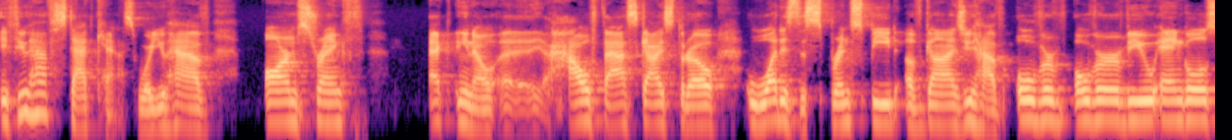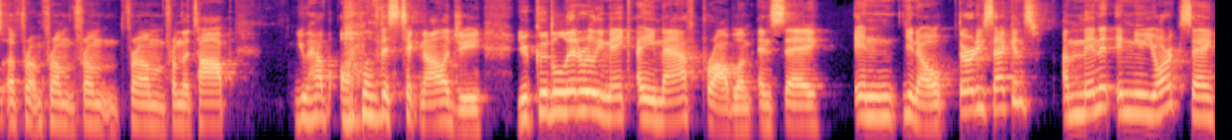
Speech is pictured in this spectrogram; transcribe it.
If you have StatCast where you have arm strength, you know uh, how fast guys throw what is the sprint speed of guys? You have over overview angles from from from from from the top. You have all of this technology. You could literally make a math problem and say in you know 30 seconds a minute in new york saying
